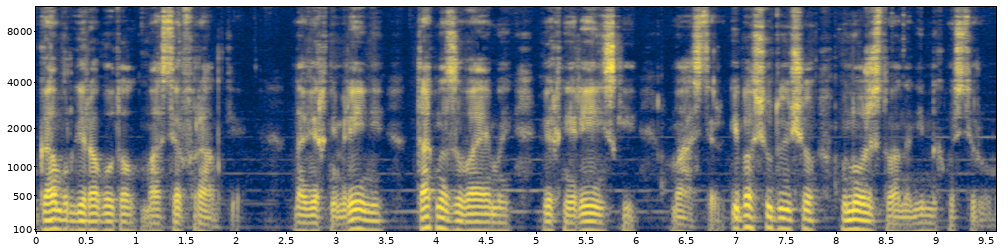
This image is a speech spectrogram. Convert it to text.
В Гамбурге работал мастер Франки. На Верхнем Рейне так называемый Верхнерейнский мастер и повсюду еще множество анонимных мастеров.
